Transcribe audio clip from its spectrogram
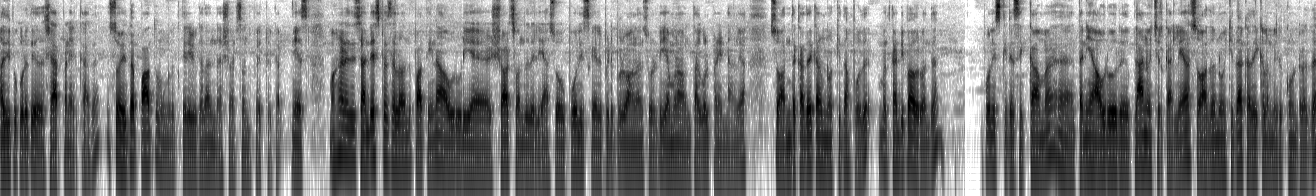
மதிப்பு கொடுத்து இதை ஷேர் பண்ணியிருக்காரு. ஸோ இதை பார்த்து உங்களுக்கு தெரிவிக்க தான் இந்த ஷார்ட்ஸ் வந்து போயிட்டுருக்கேன் எஸ் மகாநதி சண்டே ஸ்பெஷலில் வந்து பார்த்தீங்கன்னா அவருடைய ஷார்ட்ஸ் வந்தது இல்லையா? ஸோ போலீஸ் கையில் பிடிப்படுவாங்களான்னு சொல்லிட்டு யமுனா வந்து தகவல் பண்ணியிருந்தாங்க இல்லையா? ஸோ அந்த கதைக்களம் நோக்கி தான் போகுது. பட் கண்டிப்பாக அவர் வந்து போலீஸ்கிட்ட சிக்காமல் தனியாக அவர் ஒரு பிளான் வச்சுருக்கார் இல்லையா? ஸோ அதை நோக்கி தான் கதைக்களம் இருக்குன்றத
